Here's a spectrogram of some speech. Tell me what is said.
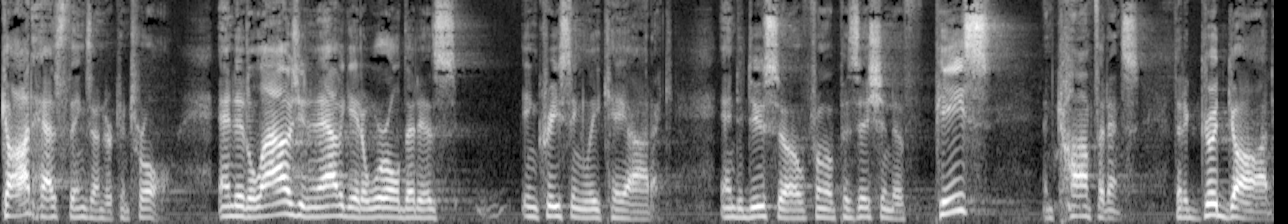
God has things under control. And it allows you to navigate a world that is increasingly chaotic. and to do so from a position of peace and confidence that a good God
